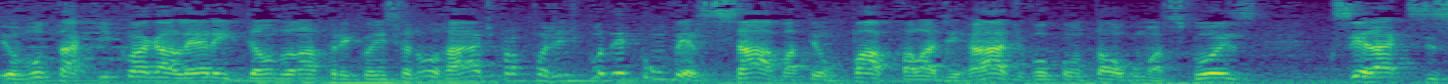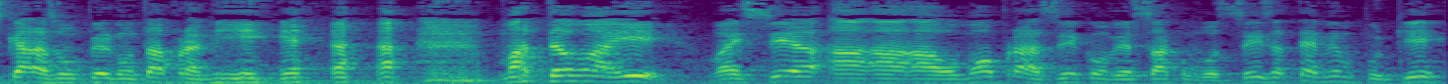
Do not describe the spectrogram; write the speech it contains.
eu vou estar aqui com a galera então do Na Frequência no Rádio para a gente poder conversar, bater um papo, falar de rádio, vou contar algumas coisas. Será que esses caras vão perguntar para mim? Mas tamo aí, vai ser a, a, a, o maior prazer conversar com vocês, até mesmo porque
